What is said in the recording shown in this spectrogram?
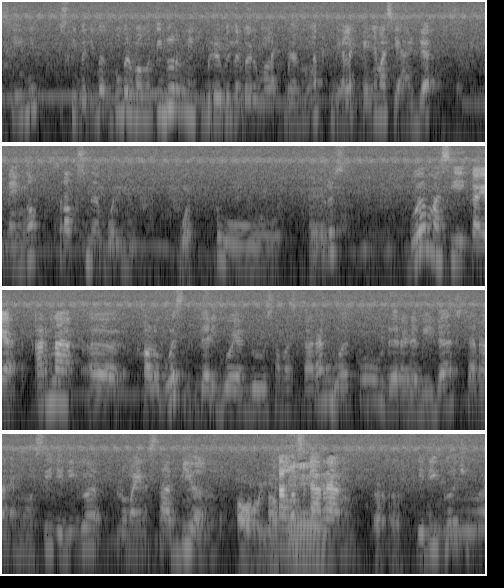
di sini terus tiba-tiba gue baru bangun tidur nih bener-bener baru melek banget belek kayaknya masih ada nengok 190 ribu. What? tuh terus gue masih kayak karena eh, kalau gue dari gue yang dulu sama sekarang gue tuh udah rada beda secara emosi jadi gue lumayan stabil. Oh iya. Kalau Oke. sekarang. Ah, ah. jadi gue cuma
